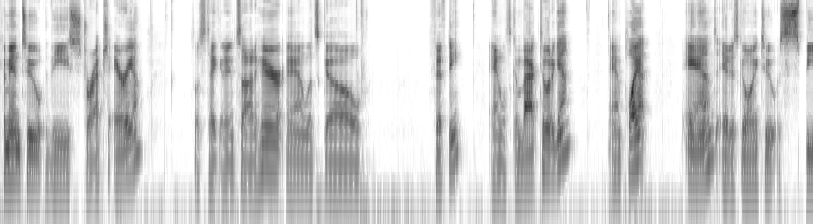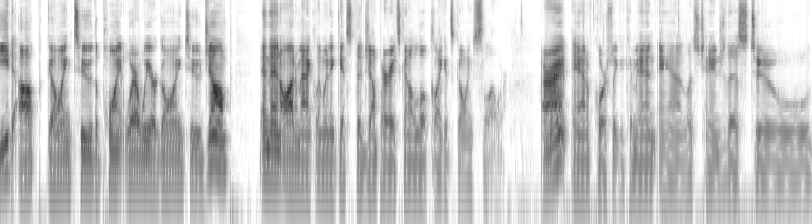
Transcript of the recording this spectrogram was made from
come into the stretch area. So let's take it inside of here and let's go 50 and let's come back to it again and play it and it is going to speed up going to the point where we are going to jump and then automatically when it gets to the jump area, it's going to look like it's going slower. All right, and of course we could come in and let's change this to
